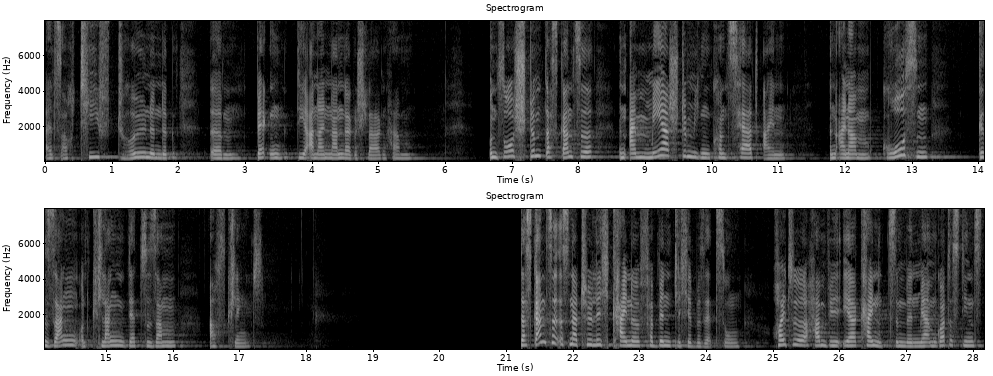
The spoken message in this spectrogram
als auch tief dröhnende ähm, Becken, die aneinander geschlagen haben. Und so stimmt das Ganze in einem mehrstimmigen Konzert ein, in einem großen Gesang und Klang, der zusammen ausklingt. Das Ganze ist natürlich keine verbindliche Besetzung. Heute haben wir eher keine Zimbeln mehr im Gottesdienst,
